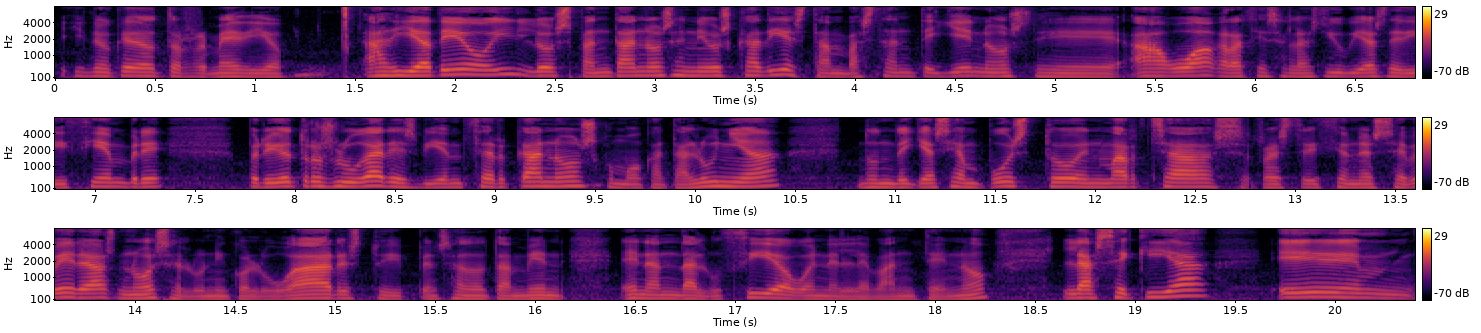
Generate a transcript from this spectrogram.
Y no queda otro remedio. A día de hoy los pantanos en Euskadi están bastante llenos de agua gracias a las lluvias de diciembre, pero hay otros lugares bien cercanos como Cataluña donde ya se han puesto en marcha restricciones severas. No es el único lugar, estoy pensando también en Andalucía o en el Levante. ¿no? La sequía eh,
